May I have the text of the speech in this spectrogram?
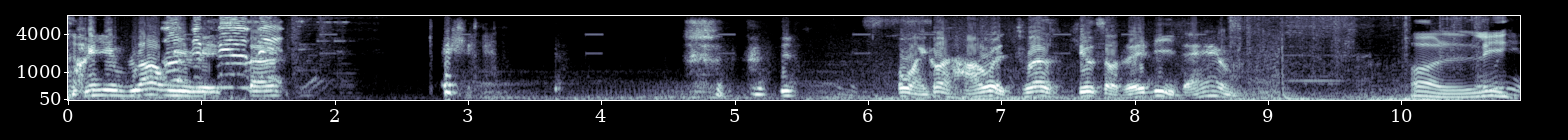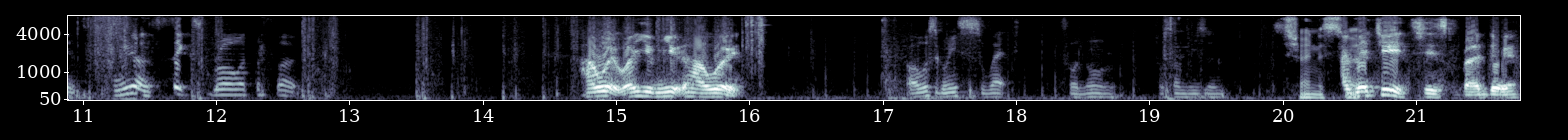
Why you block Oh, me, mister? oh my god, Howard, 12 kills already, damn. Holy. We only on six, bro. What the fuck? Howard, why you mute Howard? I was going sweat for no, for some reason. He's trying to I bet you it's his brother.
